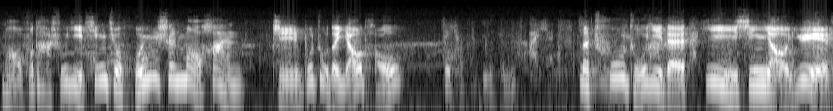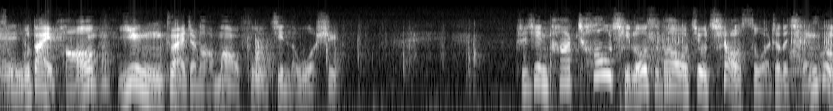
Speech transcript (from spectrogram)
茂福大叔一听就浑身冒汗，止不住的摇头。那出主意的一心要越俎代庖，硬拽着老茂富进了卧室。只见他抄起螺丝刀就撬锁着的钱柜。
